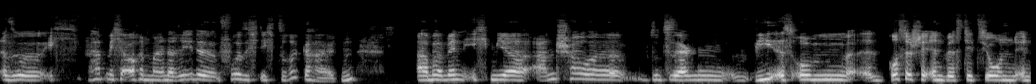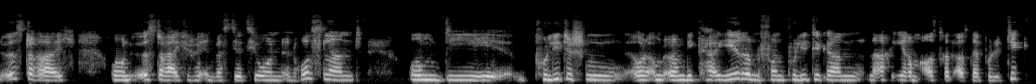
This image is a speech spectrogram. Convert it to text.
also ich habe mich auch in meiner Rede vorsichtig zurückgehalten. Aber wenn ich mir anschaue, sozusagen, wie es um russische Investitionen in Österreich und österreichische Investitionen in Russland, um die politischen, um, um die Karrieren von Politikern nach ihrem Austritt aus der Politik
